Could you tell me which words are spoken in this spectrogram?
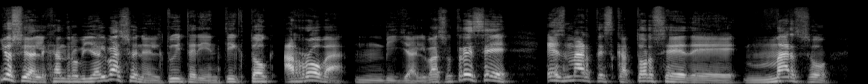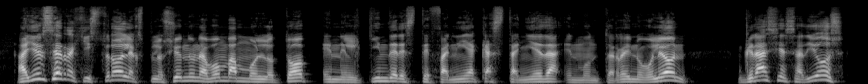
Yo soy Alejandro Villalbazo en el Twitter y en TikTok, arroba Villalbazo13. Es martes 14 de marzo. Ayer se registró la explosión de una bomba Molotov en el Kinder Estefanía Castañeda en Monterrey, Nuevo León. Gracias a Dios,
